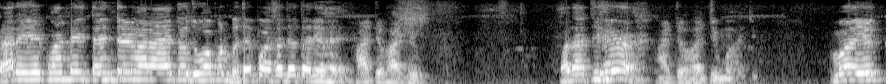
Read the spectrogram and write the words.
તારે એક વાર નહીં ત્રણ ત્રણ વાર આયા તો જોવા પણ બધા પાછા જતા રહ્યા હે. સાચું સાચું સાચી હે સાચો સાચું. માં સાચું માં એક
